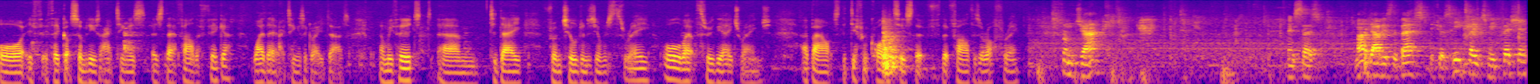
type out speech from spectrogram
or if, if they've got somebody who's acting as, as their father figure, why they're acting as a great dad. And we've heard um, today from children as young as three all the way up through the age range about the different qualities that, that fathers are offering. From Jack. It says, my dad is the best because he takes me fishing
